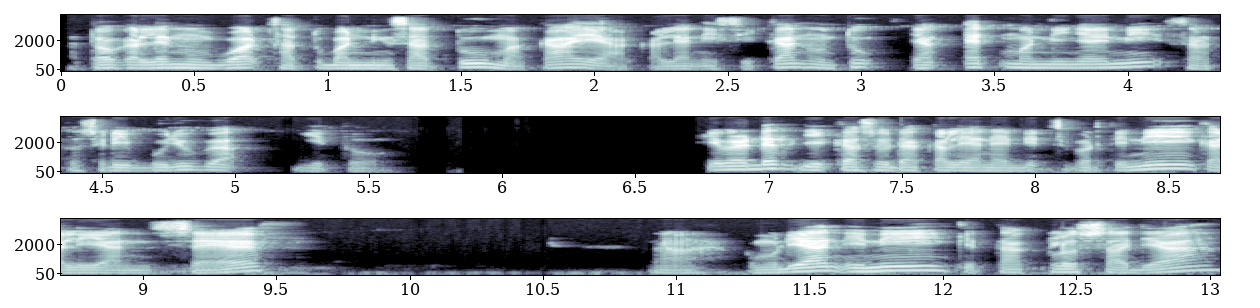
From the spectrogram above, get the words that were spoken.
Atau kalian membuat satu banding satu, maka ya kalian isikan untuk yang add money-nya ini 100.000 juga gitu. Oke brother, jika sudah kalian edit seperti ini, kalian save. Nah, kemudian ini kita close saja.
